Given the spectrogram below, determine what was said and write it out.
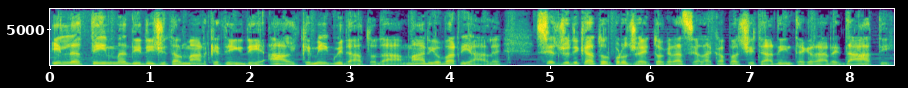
Il team di digital marketing di Alchemy, guidato da Mario Varriale, si è aggiudicato il progetto grazie alla capacità di integrare dati,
